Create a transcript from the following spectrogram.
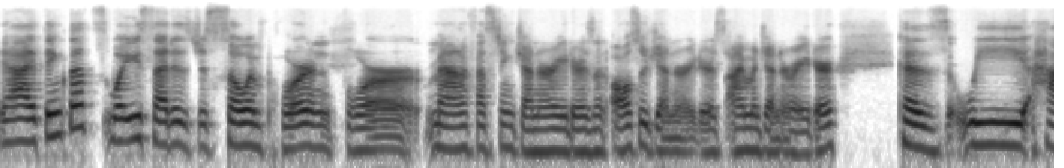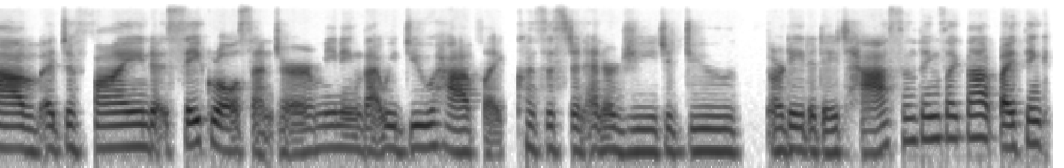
Yeah, I think that's what you said is just so important for manifesting generators and also generators. I'm a generator because we have a defined sacral center, meaning that we do have like consistent energy to do our day to day tasks and things like that. But I think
